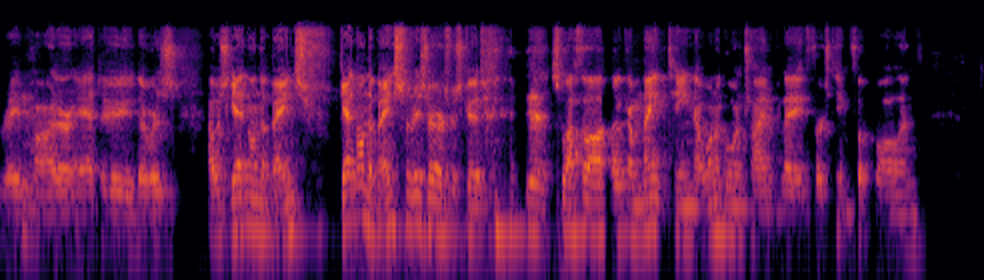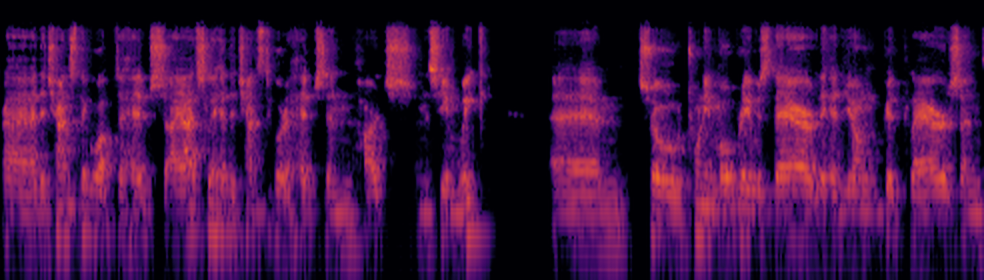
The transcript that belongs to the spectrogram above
Ray Yeah. Parlour, Edu. There was I was getting on the bench. Getting on the bench for the reserves was good. Yeah. so I thought, like, I'm 19. I want to go and try and play first team football, and I had the chance to go up to Hibs. I actually had the chance to go to Hibs and Hearts in the same week. Um, so Tony Mowbray was there. They had young, good players, and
